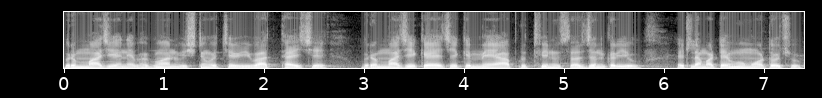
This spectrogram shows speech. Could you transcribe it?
બ્રહ્માજી અને ભગવાન વિષ્ણુ વચ્ચે વિવાદ થાય છે. બ્રહ્માજી કહે છે કે, મેં આ પૃથ્વીનું સર્જન કર્યું, એટલા માટે હું મોટો છું.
